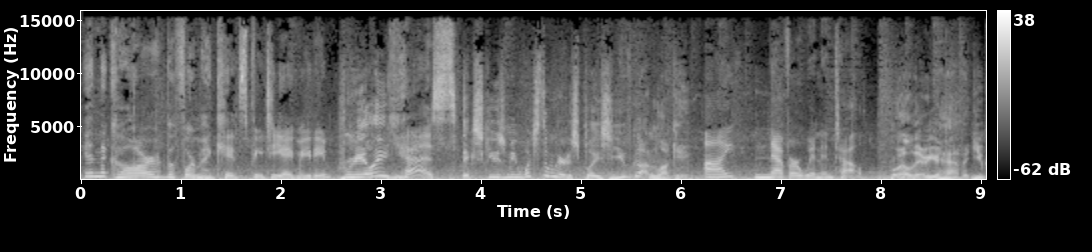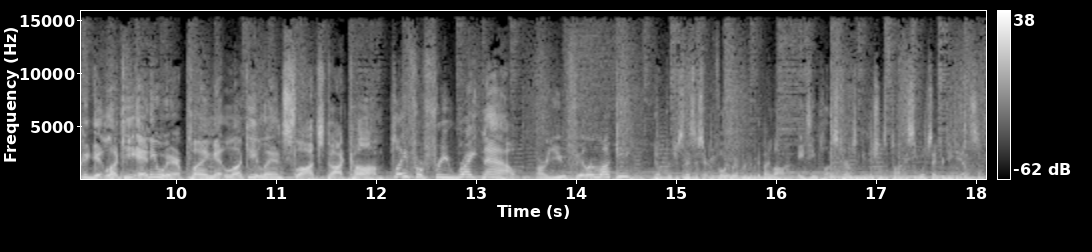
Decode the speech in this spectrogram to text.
In the car before my kids' PTA meeting. Really? Yes. Excuse me, what's the weirdest place you've gotten lucky? I never win and tell. Well, there you have it. You can get lucky anywhere playing at LuckyLandSlots.com. Play for free right now. Are you feeling lucky? No purchase necessary. Void where prohibited by law. 18 plus. Terms and conditions apply. See website for details.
